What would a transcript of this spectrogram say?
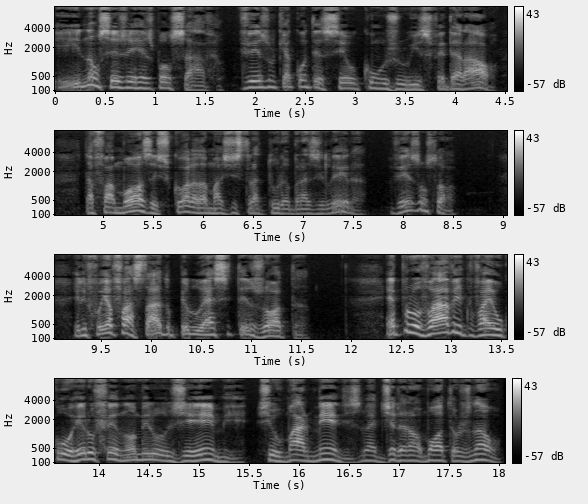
e não seja irresponsável. Veja o que aconteceu com o juiz federal da famosa Escola da Magistratura Brasileira. Vejam só. Ele foi afastado pelo STJ é provável que vai ocorrer o fenômeno GM, Gilmar Mendes, não é General Motors, não,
